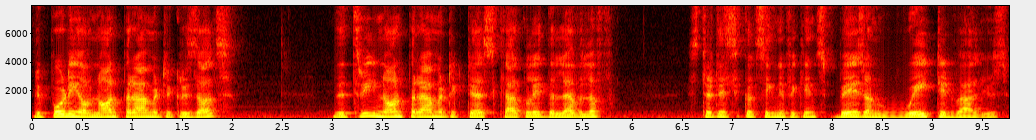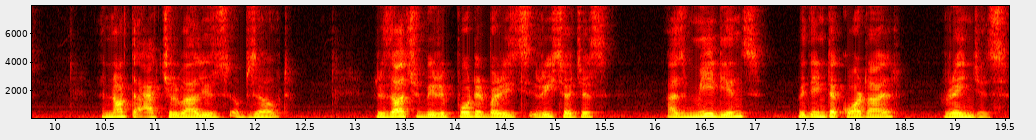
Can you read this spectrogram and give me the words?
Reporting of non-parametric results. The three non-parametric tests calculate the level of statistical significance based on weighted values and not the actual values observed. Results should be reported by researchers as medians with interquartile ranges.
